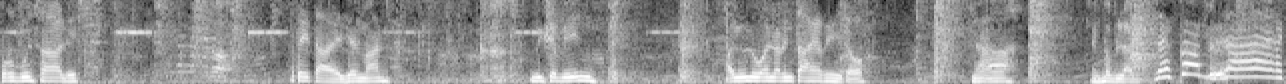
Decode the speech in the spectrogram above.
Puro Gonzales. Patay tayo dyan man. Ibig sabihin, kaluluwa na rin tayo rito na nagbablog. Nagbablog!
